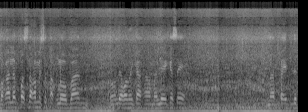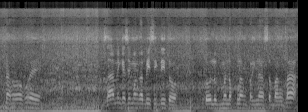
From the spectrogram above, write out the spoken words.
Baka lampas na kami sa Tacloban kung hindi ako nagkakamali kasi napaidlip na ho ako eh. Sa amin kasi mga kabisig dito, tulog manok lang pag nasa bangka.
